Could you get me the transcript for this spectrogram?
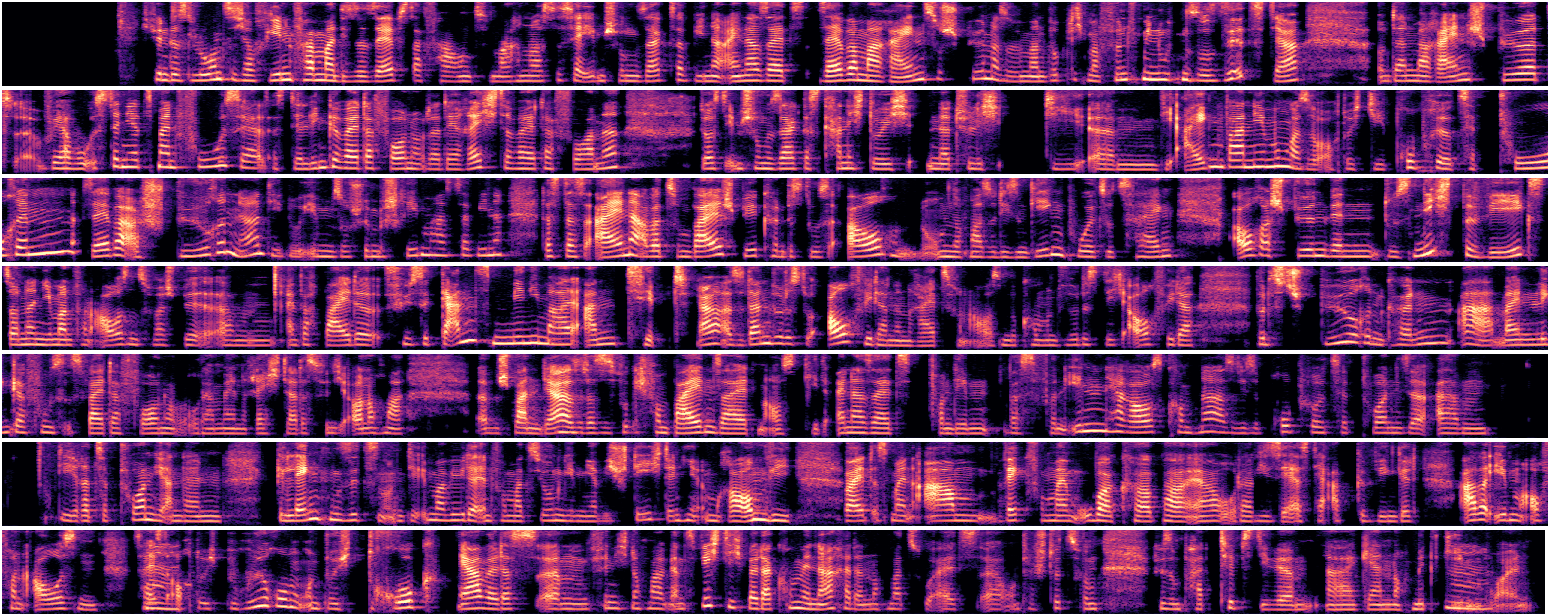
Ich finde, es lohnt sich auf jeden Fall mal diese Selbsterfahrung zu machen. Du hast es ja eben schon gesagt, Sabine, einerseits selber mal reinzuspüren, also wenn man wirklich mal fünf Minuten so sitzt, ja, und dann mal reinspürt, ja, wo ist denn jetzt mein Fuß? Ja, ist der linke weiter vorne oder der rechte weiter vorne? Du hast eben schon gesagt, das kann ich durch natürlich die, ähm, die Eigenwahrnehmung, also auch durch die Propriozeptoren selber erspüren, ja, die du eben so schön beschrieben hast, Sabine. Das ist das eine, aber zum Beispiel könntest du es auch, um nochmal so diesen Gegenpol zu zeigen, auch erspüren, wenn du es nicht bewegst, sondern jemand von außen zum Beispiel ähm, einfach beide Füße ganz minimal antippt. Ja, also dann würdest du auch wieder einen Reiz von außen bekommen und würdest dich auch wieder, würdest spüren können, ah, mein linker Fuß ist weiter vorne oder mein rechter. Das finde ich auch nochmal ähm, spannend. Ja, also mhm. dass es wirklich von beiden Seiten ausgeht. Einerseits einerseits von dem, was von innen herauskommt, ne? also diese Propriozeptoren, diese ähm, die Rezeptoren, die an deinen Gelenken sitzen und dir immer wieder Informationen geben, ja, wie stehe ich denn hier im Raum, wie weit ist mein Arm weg von meinem Oberkörper, ja, oder wie sehr ist der abgewinkelt, aber eben auch von außen. Das heißt, mhm. auch durch Berührung und durch Druck, ja, weil das ähm, finde ich nochmal ganz wichtig, weil da kommen wir nachher dann nochmal zu als äh, Unterstützung für so ein paar Tipps, die wir äh, gerne noch mitgeben mhm. wollen.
